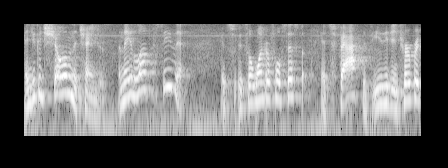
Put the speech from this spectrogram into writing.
and you can show them the changes, and they love to see that. It's, it's a wonderful system. It's fast, it's easy to interpret,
